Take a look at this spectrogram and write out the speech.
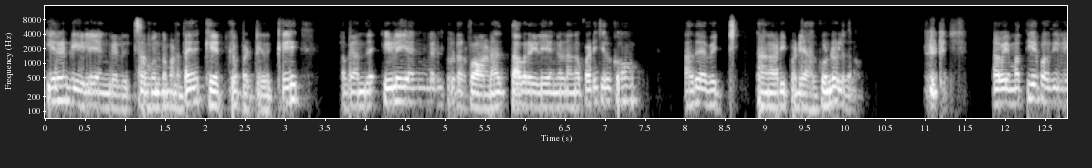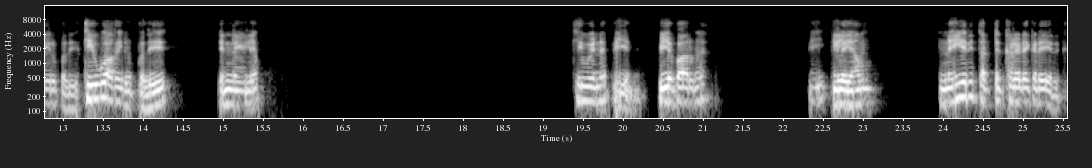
இரண்டு இலையங்கள் சம்பந்தமானதை கேட்கப்பட்டிருக்கு. அப்ப அந்த இளையங்கள் தொடர்பான தவறு இளையங்கள் நாங்க படிச்சிருக்கோம். அதை வச்சு நாங்க அடிப்படையாக கொண்டு எழுதணும். அவை மத்திய பகுதியில் இருப்பது கியூவாக இருப்பது என்ன இளையம் கியூ என்ன? பி பிஎ பாருங்க. பி நெய்யரி தட்டுக்கள் இடைக்கிடையே இருக்கு.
